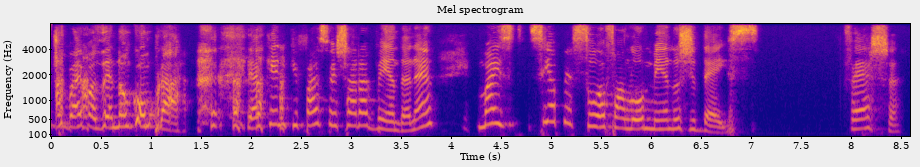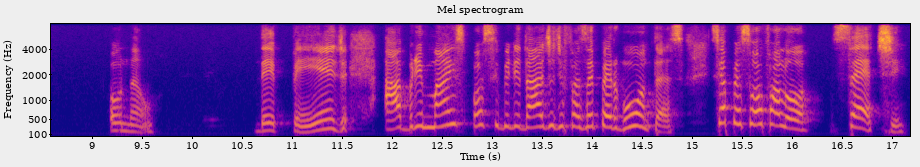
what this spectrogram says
que vai fazer não comprar. É aquele que faz fechar a venda, né? Mas se a pessoa falou menos de 10, fecha ou não? Depende. Abre mais possibilidade de fazer perguntas. Se a pessoa falou 7,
